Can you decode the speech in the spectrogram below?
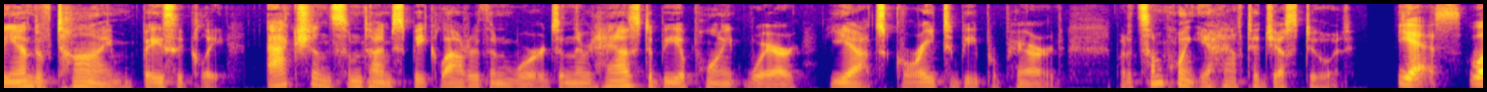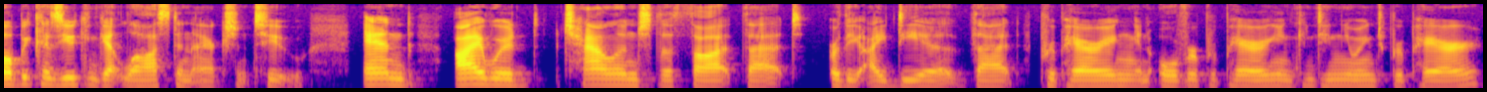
the end of time, basically. Actions sometimes speak louder than words, and there has to be a point where, yeah, it's great to be prepared, but at some point you have to just do it. Yes. Well, because you can get lost in action too. And I would challenge the thought that, or the idea that preparing and over preparing and continuing to prepare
